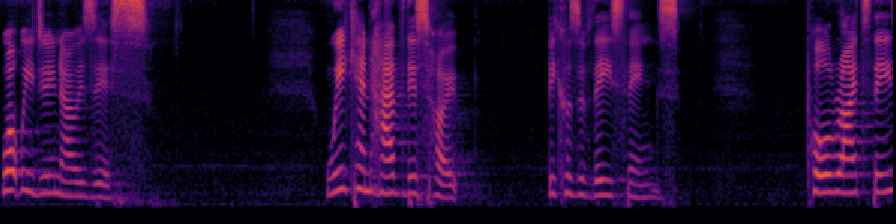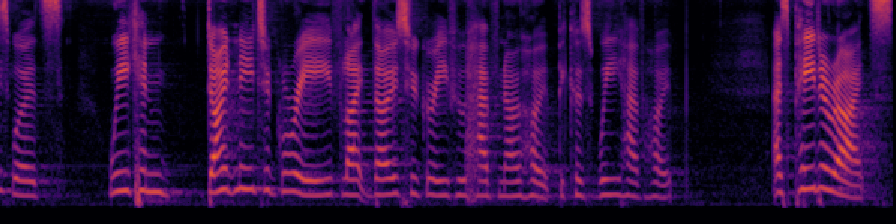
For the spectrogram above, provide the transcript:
What we do know is this we can have this hope because of these things. Paul writes these words We can, don't need to grieve like those who grieve who have no hope because we have hope. As Peter writes,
